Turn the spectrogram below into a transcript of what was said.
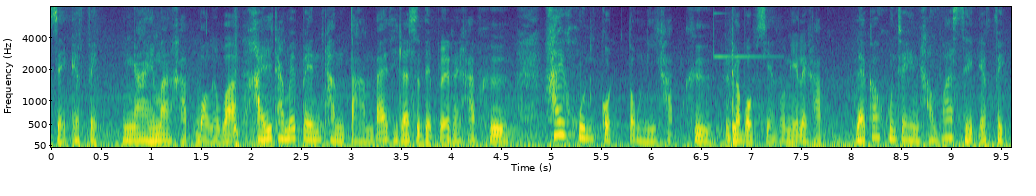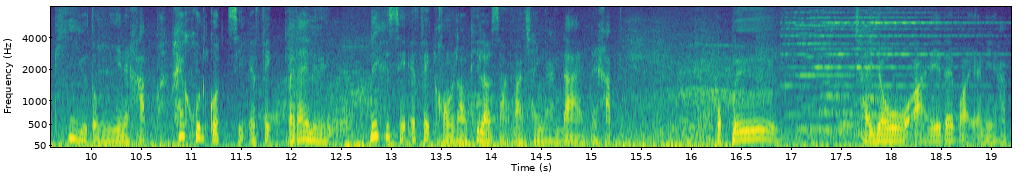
เสียงเอฟเฟกต์ง่ายมากครับ บอกเลยว่าใครที่ทำไม่เป็นทำตามได้ทีละสเต็ปเลยนะครับ คือให้คุณกดตรงนี้ครับ คือระบบเสียงตรงนี้เลยครับ แล้วก็คุณจะเห็นคำว่าเสียงเอฟเฟกต์ที่อยู่ตรงนี้นะครับ ให้คุณกดเสียงเอฟเฟกต์ไปได้เลย นี่คือเสียงเอฟเฟกต์ของเราที่เราสามารถใช้งานได้นะครับปบมือชายโยอันนี้ได้บ่อยอันนี้ครับ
